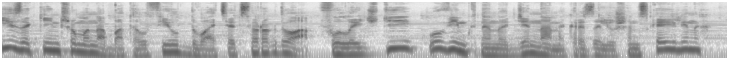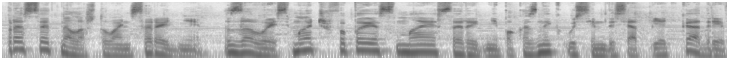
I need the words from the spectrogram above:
І закінчимо на Battlefield 2042. Full HD, увімкнено Dynamic Resolution Scaling, пресет налаштувань середні. За весь матч FPS має середній показник у 75 кадрів,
